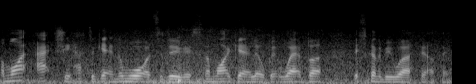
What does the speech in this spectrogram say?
I might actually have to get in the water to do this and I might get a little bit wet, but it's going to be worth it, I think.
